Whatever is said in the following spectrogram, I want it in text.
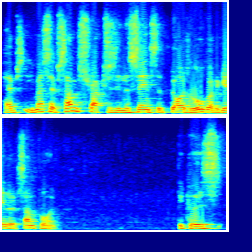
have you must have some structures in the sense that guys will all got together at some point. Because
